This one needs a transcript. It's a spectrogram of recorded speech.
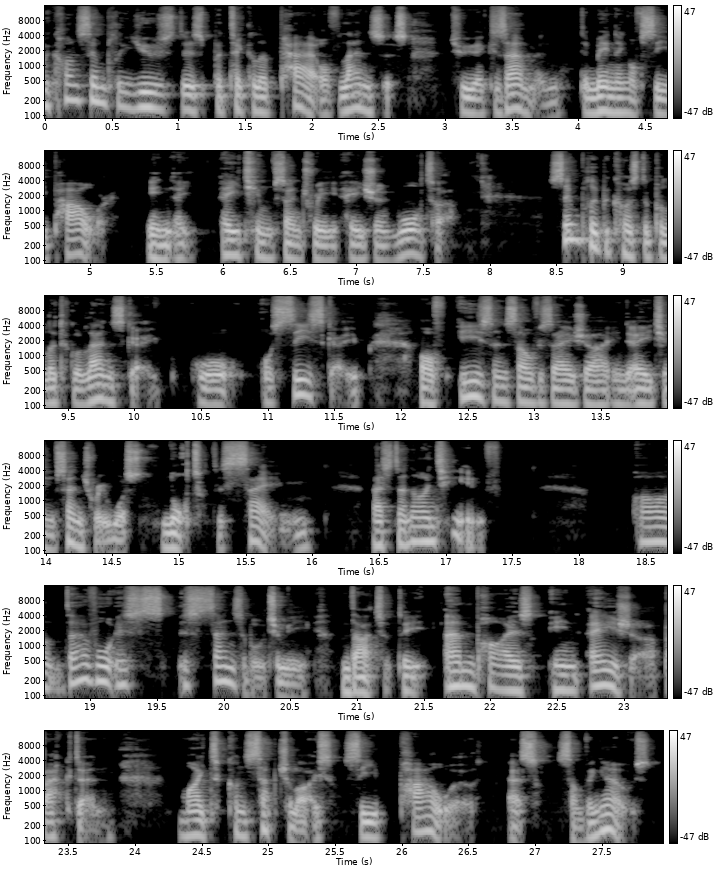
we can't simply use this particular pair of lenses to examine the meaning of sea power in 18th century Asian water, simply because the political landscape or, or seascape of East and Southeast Asia in the 18th century was not the same as the 19th. Uh, therefore, it's, it's sensible to me that the empires in Asia back then might conceptualize sea power as something else.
